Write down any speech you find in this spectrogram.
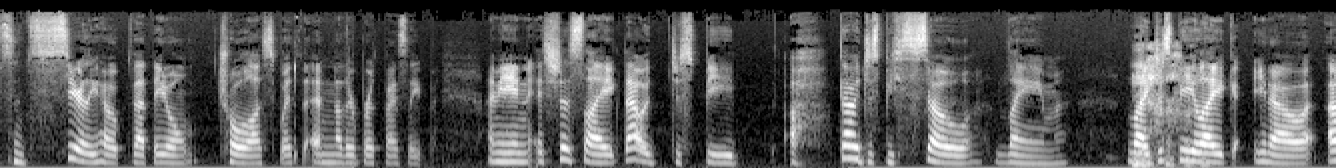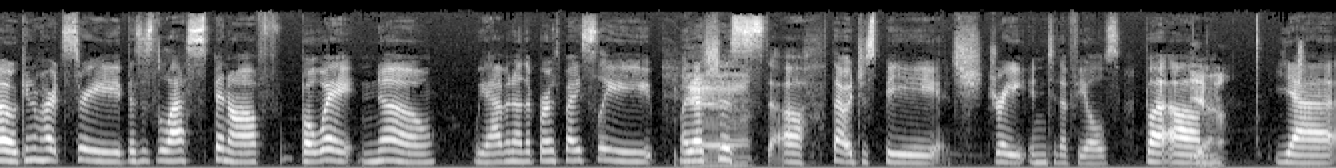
sincerely hope that they don't troll us with another Birth by Sleep. I mean, it's just like that would just be, ugh, that would just be so lame. Like, just be like, you know, oh, Kingdom Hearts 3, this is the last spin off, but wait, no, we have another Birth by Sleep. Like, that's just, ugh, that would just be straight into the feels. But, um, yeah. Yeah,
